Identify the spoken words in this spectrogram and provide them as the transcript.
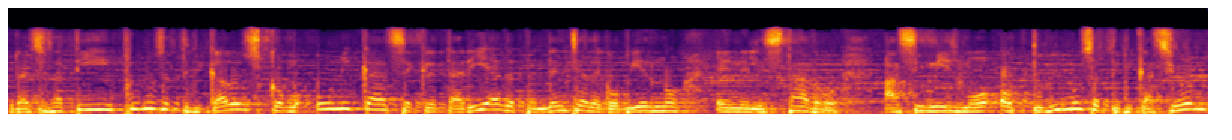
Gracias a ti fuimos certificados como única Secretaría de Dependencia de Gobierno en el Estado. Asimismo, obtuvimos certificación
